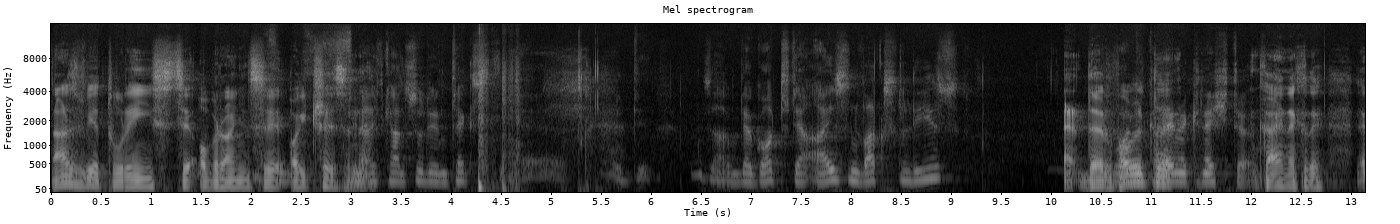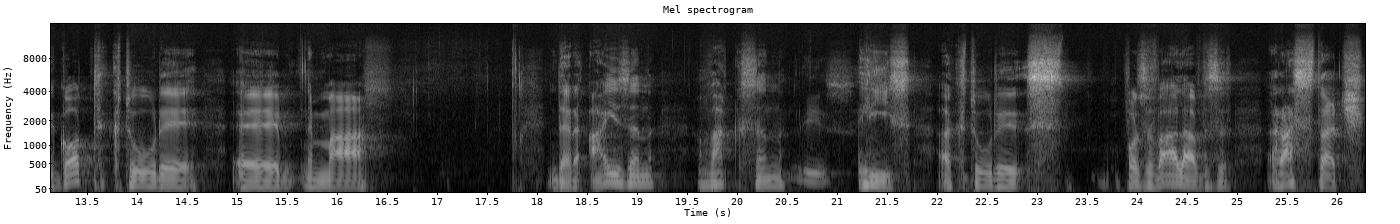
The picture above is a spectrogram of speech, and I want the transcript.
nazwie Turyńscy Obrońcy Ojczyzny. Vielleicht kannst du den Text äh, sagen. Der Gott, der Eisen wachsen ließ, Der wollte keine Knechte. Gott, który e, ma der Eisen wachsen Ließ. lis, a który pozwala wzrastać,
